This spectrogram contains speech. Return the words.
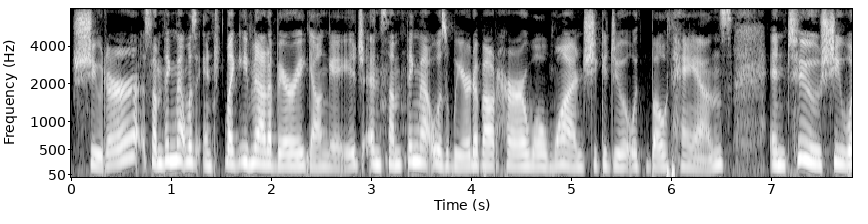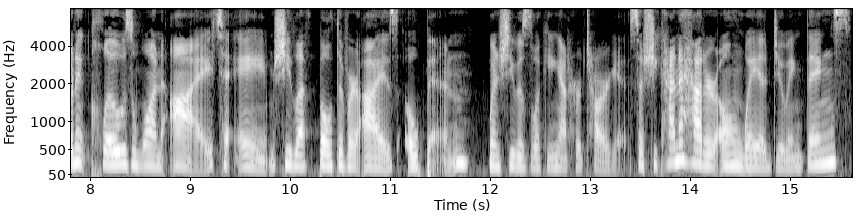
shooter. Something that was int- like even at a very young age, and something that was weird about her. Well, one, she could do it with both hands, and two, she wouldn't close one eye to aim. She left both of her eyes open when she was looking at her target. So she kind of had her own way of doing things.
